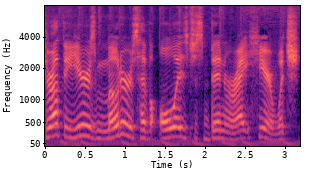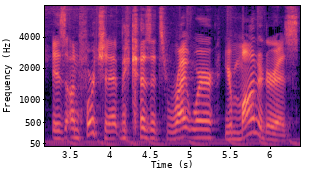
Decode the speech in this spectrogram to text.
throughout the years, motors have always just been right here, which is unfortunate because it's right where your monitor is.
